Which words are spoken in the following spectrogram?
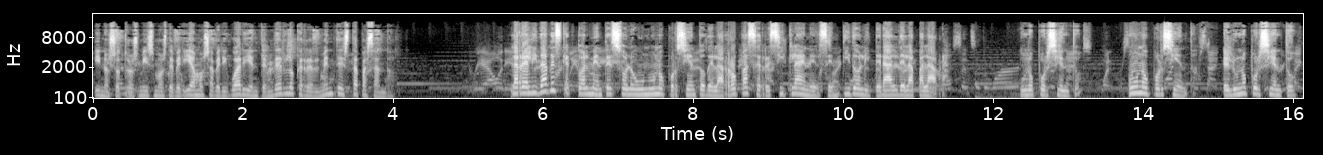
y nosotros mismos deberíamos averiguar y entender lo que realmente está pasando. La realidad es que actualmente solo un 1% de la ropa se recicla en el sentido literal de la palabra. ¿1%? 1%. ¿El 1%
